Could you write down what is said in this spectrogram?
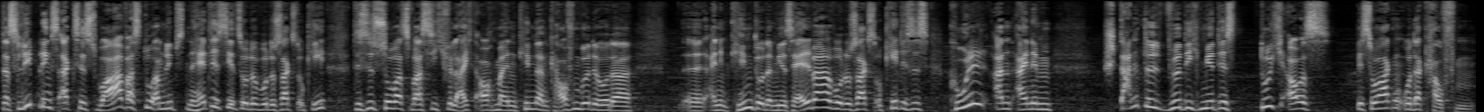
das Lieblingsaccessoire, was du am liebsten hättest jetzt oder wo du sagst, okay, das ist sowas, was ich vielleicht auch meinen Kindern kaufen würde oder äh, einem Kind oder mir selber, wo du sagst, okay, das ist cool, an einem Standel würde ich mir das durchaus besorgen oder kaufen.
